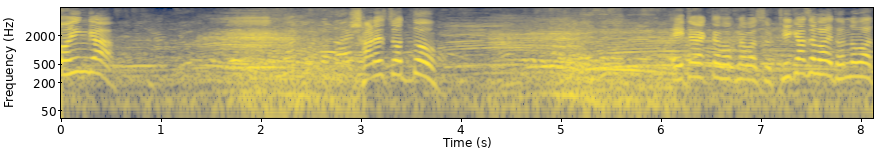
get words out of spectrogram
রোহিঙ্গা। সাড়ে চোদ্দ। এইটাও একটা বকনা ঠিক আছে ভাই ধন্যবাদ।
